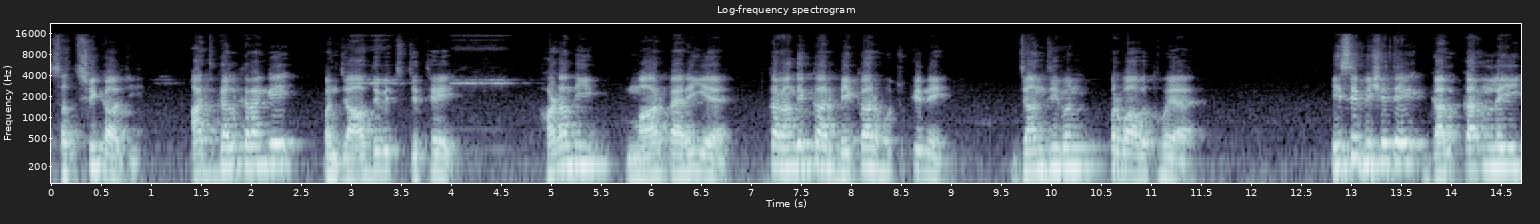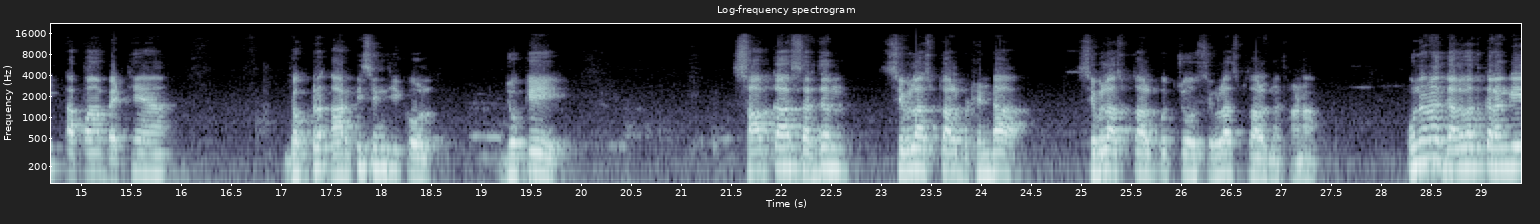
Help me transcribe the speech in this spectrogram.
ਸਤਿ ਸ਼੍ਰੀ ਅਕਾਲ ਜੀ। ਅੱਜ ਗੱਲ ਕਰਾਂਗੇ ਪੰਜਾਬ ਦੇ ਵਿੱਚ ਜਿੱਥੇ ਹੜ੍ਹਾਂ ਦੀ ਮਾਰ ਪੈ ਰਹੀ ਹੈ, ਘਰਾਂ ਦੇ ਘਰ ਬੇਕਾਰ ਹੋ ਚੁੱਕੇ ਨੇ ਜਨ ਜੀਵਨ ਪ੍ਰਭਾਵਿਤ ਹੋਇਆ ਹੈ। ਇਸੇ ਵਿਸ਼ੇ ਤੇ ਗੱਲ ਕਰਨ ਲਈ ਆਪਾਂ ਬੈਠੇ ਹਾਂ ਡਾਕਟਰ ਆਰਪੀ ਸਿੰਘ ਜੀ ਕੋਲ, ਜੋ ਕਿ ਸਾਬਕਾ ਸਰਜਨ, ਸਿਵਲ ਹਸਪਤਾਲ ਬਠਿੰਡਾ, ਸਿਵਲ ਹਸਪਤਾਲ ਪੁੱਚੋ ਸਿਵਲ ਹਸਪਤਾਲ ਨਥਾਣਾ। ਉਹਨਾਂ ਨਾਲ ਗੱਲਬਾਤ ਕਰਾਂਗੇ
